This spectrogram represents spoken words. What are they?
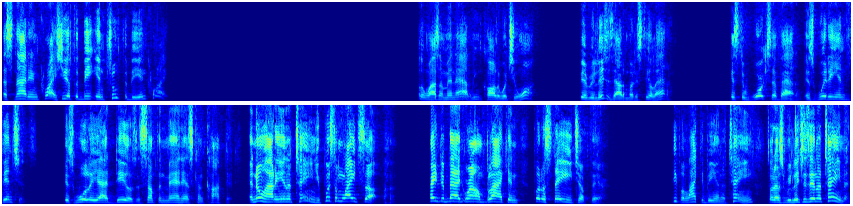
That's not in Christ. You have to be in truth to be in Christ. Otherwise, I'm in Adam. You can call it what you want. Be a religious Adam, but it's still Adam. It's the works of Adam. It's witty inventions. It's woolly ideals. It's something man has concocted. And know how to entertain you. Put some lights up. Paint the background black and put a stage up there. People like to be entertained, so that's religious entertainment.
